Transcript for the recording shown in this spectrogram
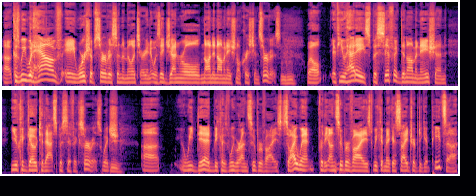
Because we would have a worship service in the military, and it was a general, non-denominational Christian service. Well, if you had a specific denomination, you could go to that specific service, which uh, we did because we were unsupervised. So I went for the unsupervised. We could make a side trip to get pizza.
